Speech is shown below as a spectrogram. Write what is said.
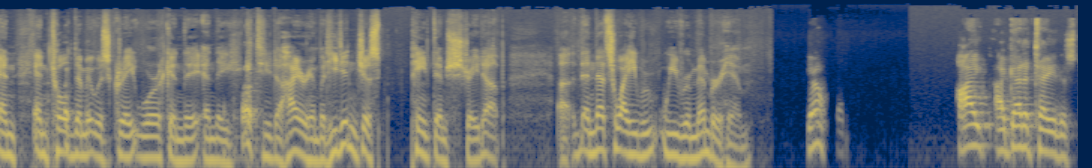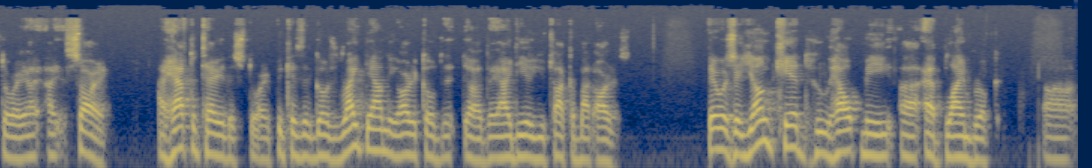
and and told them it was great work, and they and they continued to hire him. But he didn't just paint them straight up, uh, and that's why he, we remember him. Yeah. I I got to tell you the story. I, I sorry, I have to tell you the story because it goes right down the article. That, uh, the idea you talk about artists. There was a young kid who helped me uh, at Blindbrook. Uh,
